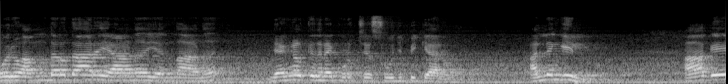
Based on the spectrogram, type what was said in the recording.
ഒരു അന്തർധാരയാണ് എന്നാണ് ഞങ്ങൾക്കിതിനെക്കുറിച്ച് സൂചിപ്പിക്കാനുള്ളത്. അല്ലെങ്കിൽ ആകെ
